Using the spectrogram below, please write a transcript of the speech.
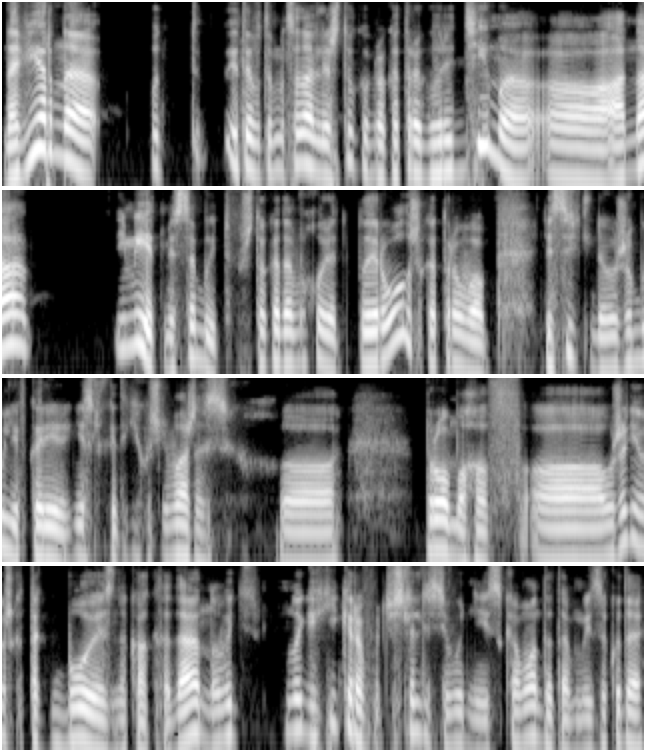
Наверное, вот эта вот эмоциональная штука, про которую говорит Дима, а, она имеет место быть, что когда выходит Walsh, у которого действительно уже были в карьере несколько таких очень важных э, промахов, э, уже немножко так боязно как-то, да, но ведь многих кикеров отчисляли сегодня из команды там из-за куда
